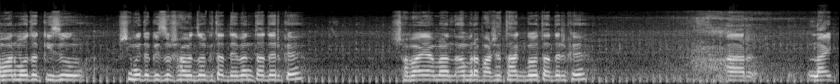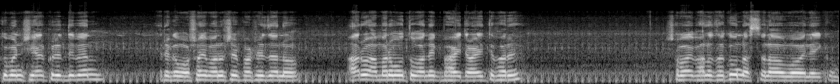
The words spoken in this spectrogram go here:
আমার মতো কিছু, সীমিত কিছু সহযোগিতা দেবেন তাদেরকে। সবাই আমরা আমরা পাশে থাকব তাদেরকে। আর লাইক কমেন্ট শেয়ার করে দেবেন। এরকম অসহায় মানুষের পাশে যেন আরও আমার মতো অনেক ভাই দাঁড়াইতে পারে। সবাই ভালো থাকুন, আসসালামু আলাইকুম।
